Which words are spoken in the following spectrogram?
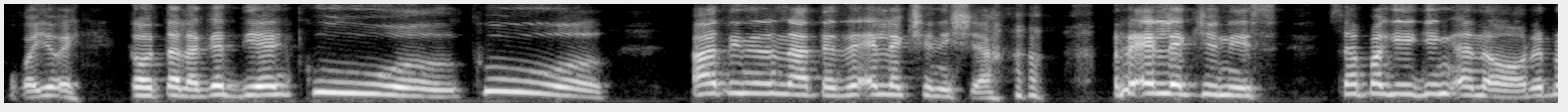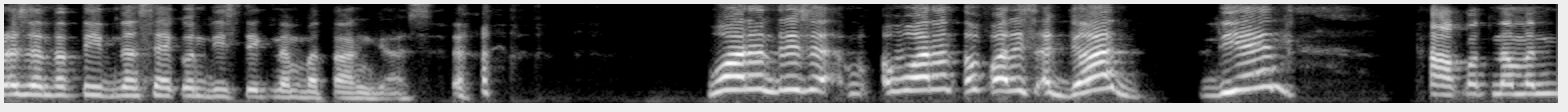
ko kayo eh. Ikaw talaga, diyan, cool, cool. At tingnan natin, re-electionist siya. re-electionist sa pagiging ano, representative ng second district ng Batangas. warrant, warrant of arrest agad. Diyan. Takot naman.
